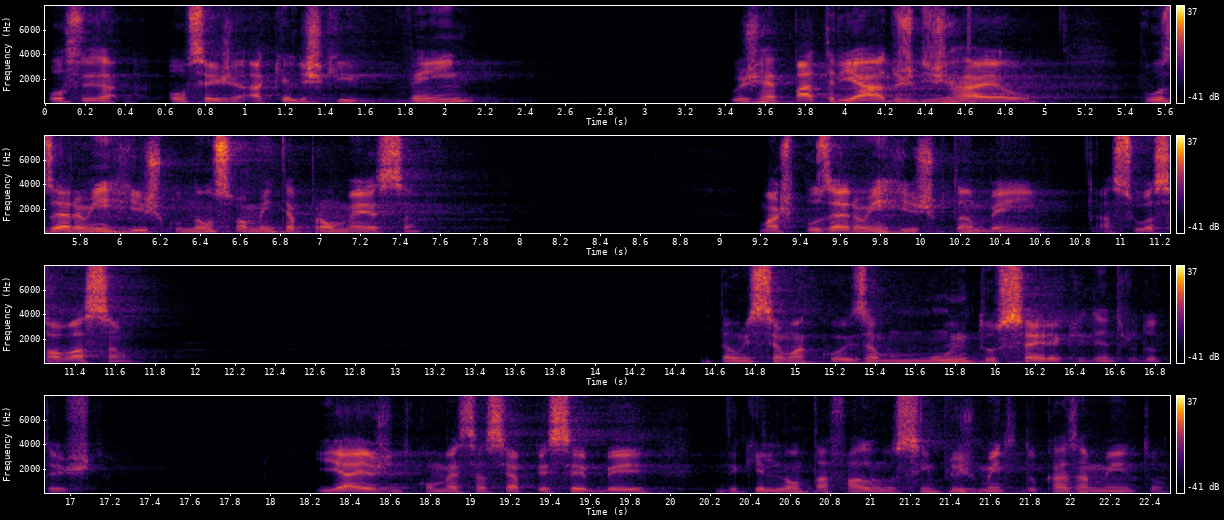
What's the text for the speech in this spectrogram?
Ou seja, ou seja, aqueles que vêm, os repatriados de Israel, puseram em risco não somente a promessa, mas puseram em risco também a sua salvação. Então, isso é uma coisa muito séria aqui dentro do texto. E aí a gente começa a se aperceber de que ele não está falando simplesmente do casamento,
